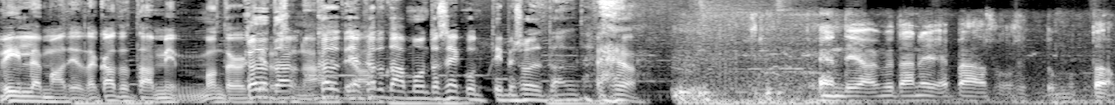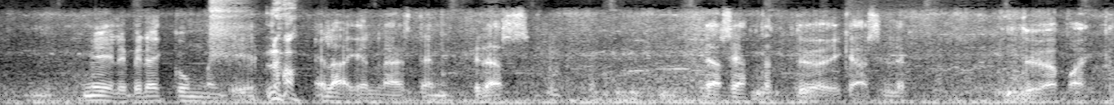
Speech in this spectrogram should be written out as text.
Ville Maatilta? Katsotaan mi- montako Katsotaan, heti ja katsotaan monta sekuntia me soitetaan tätä. Joo. En tiedä, onko tämä niin epäsuosittu, mutta mielipide kumminkin No. eläkeläisten pitäisi, pitäisi jättää työikäisille työpaikka.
